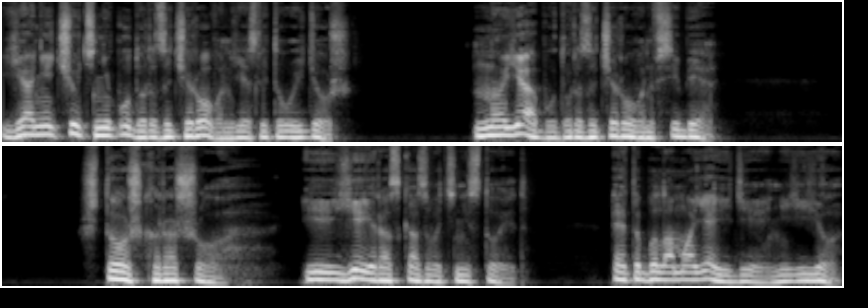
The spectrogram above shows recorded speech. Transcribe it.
Я ничуть не буду разочарован, если ты уйдешь. Но я буду разочарован в себе. Что ж, хорошо. И ей рассказывать не стоит. Это была моя идея, не ее.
